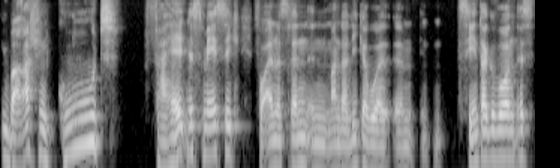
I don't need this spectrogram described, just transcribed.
überraschend gut, verhältnismäßig. Vor allem das Rennen in Mandalika, wo er ähm, Zehnter geworden ist.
